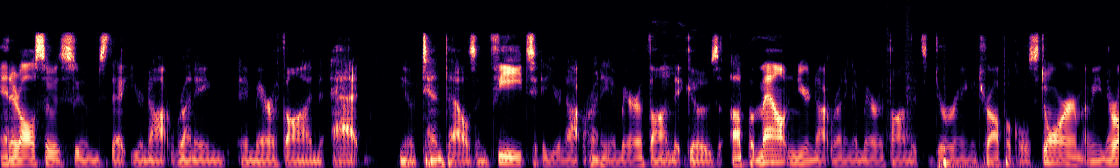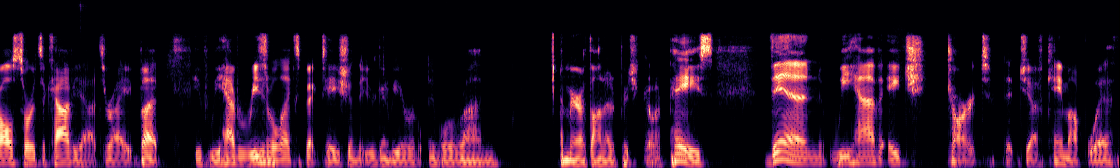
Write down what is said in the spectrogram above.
And it also assumes that you're not running a marathon at you know 10,000 feet. You're not running a marathon that goes up a mountain. You're not running a marathon that's during a tropical storm. I mean, there are all sorts of caveats, right? But if we have a reasonable expectation that you're going to be able, to run a marathon at a particular pace, then we have a ch- chart that Jeff came up with,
